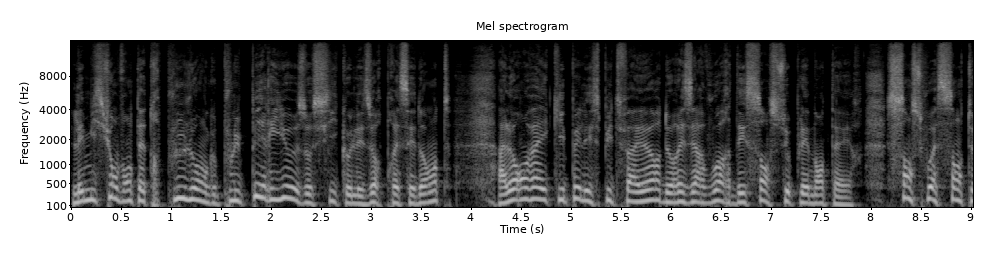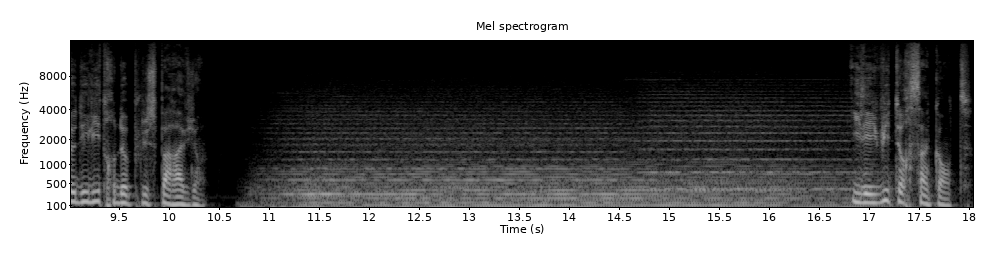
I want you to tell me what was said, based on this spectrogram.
les missions vont être plus longues, plus périlleuses aussi que les heures précédentes, alors on va équiper les Spitfire de réservoirs d'essence supplémentaires, 170 litres de plus par avion. Il est 8h50.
